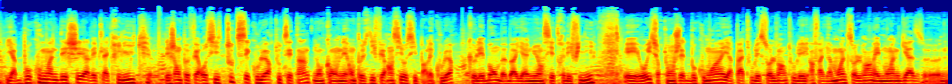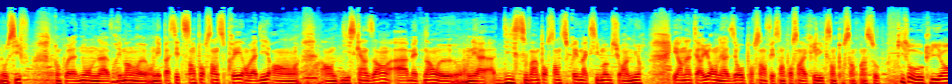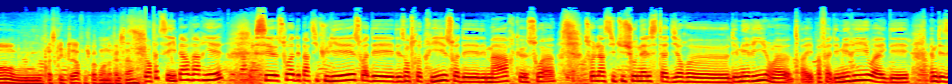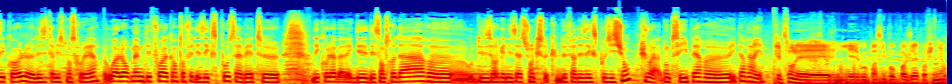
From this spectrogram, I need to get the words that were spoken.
il y a beaucoup moins de déchets avec l'acrylique. Déjà on peut faire aussi toutes ces couleurs, toutes ces teintes, donc on est on peut se différencier aussi par les couleurs. Que les bombes, bah il y a un nuancier très défini et oui surtout on jette beaucoup moins. Il n'y a pas tous les solvants, tous les enfin il y a moins de solvants et moins de gaz euh, nocifs. Donc voilà, nous on a vraiment, on est passé de 100% de spray, on va dire, en, en 10-15 ans, à maintenant euh, on est à 10-20% de spray maximum sur un mur. Et en intérieur, on est à 0%, on fait 100% acrylique, 100% pinceau. Qui sont vos clients ou prescripteurs, je sais pas comment on appelle ça En fait, c'est hyper varié. C'est soit des particuliers, soit des, des entreprises, soit des, des, marques, soit soit de l'institutionnel, c'est-à-dire euh, des mairies. On va travailler parfois avec des mairies ou avec des même des écoles, des établissements scolaires, ou alors même des fois quand on fait des expos, ça va être euh, des collabs avec des, des centres d'art euh, ou des organisations qui s'occupent de faire des expositions. Puis voilà, donc c'est hyper euh, hyper varié. Quels sont les, les, vos principaux projets pour finir?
